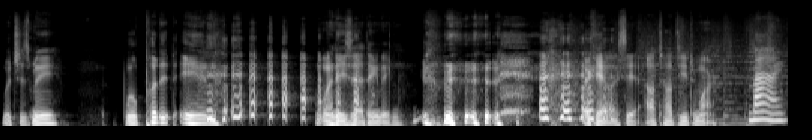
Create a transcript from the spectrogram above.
which is me, will put it in when he's editing. okay, Alexia, I'll talk to you tomorrow. Bye.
